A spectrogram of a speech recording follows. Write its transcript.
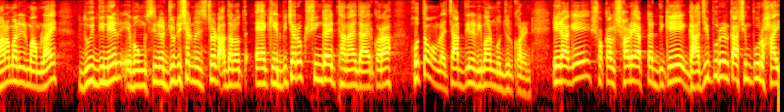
মারামারির মামলায় দুই দিনের এবং সিনিয়র জুডিশিয়াল ম্যাজিস্ট্রেট আদালত একের বিচারক সিংগাইর থানায় দায়ের করা হত্যা মামলায় চার দিনের রিমান্ড মঞ্জুর করেন। এর আগে সকাল সাড়ে আটটার দিকে গাজীপুরের কাশিমপুর হাই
